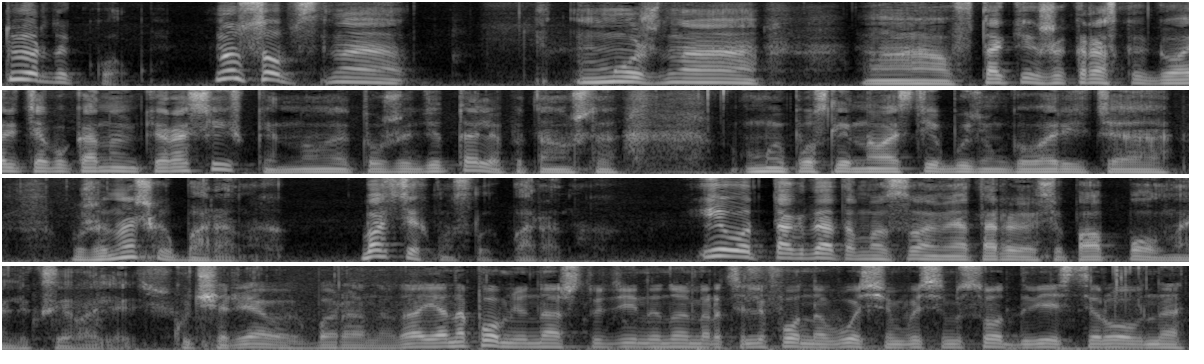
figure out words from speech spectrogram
Твердый кол. Ну, собственно, можно а, в таких же красках говорить об экономике российской, но это уже детали, потому что мы после новостей будем говорить о уже наших баранах, во всех смыслах баранах. И вот тогда-то мы с вами оторвемся по полной, Алексей Валерьевич. Кучерявых баранов. Да, я напомню, наш студийный номер телефона 8 800 200 ровно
